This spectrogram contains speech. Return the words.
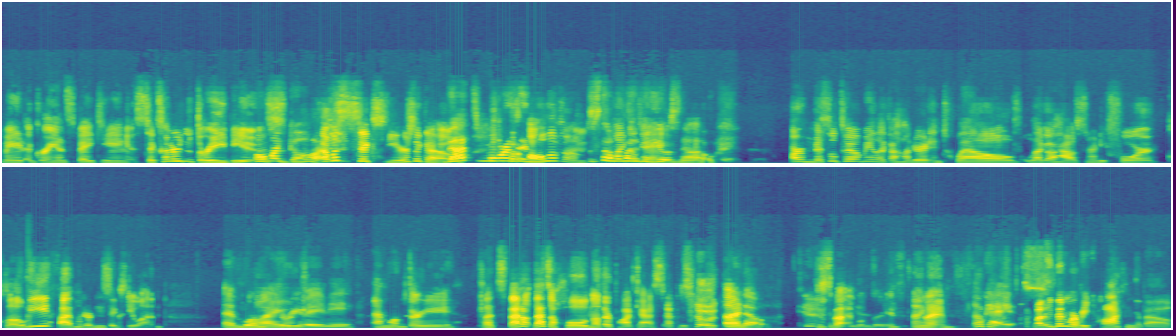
made a grand spanking 603 views. Oh my god, That was six years ago. that's more but than all of them. some like, okay, videos now. our mistletoe made like 112. Lego House 94. Chloe 561. Emblem Like- three, baby. Emblem three. That's that. That's a whole nother podcast episode I know. Just about Emblem three. Anyway, Okay. what even were we talking about?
